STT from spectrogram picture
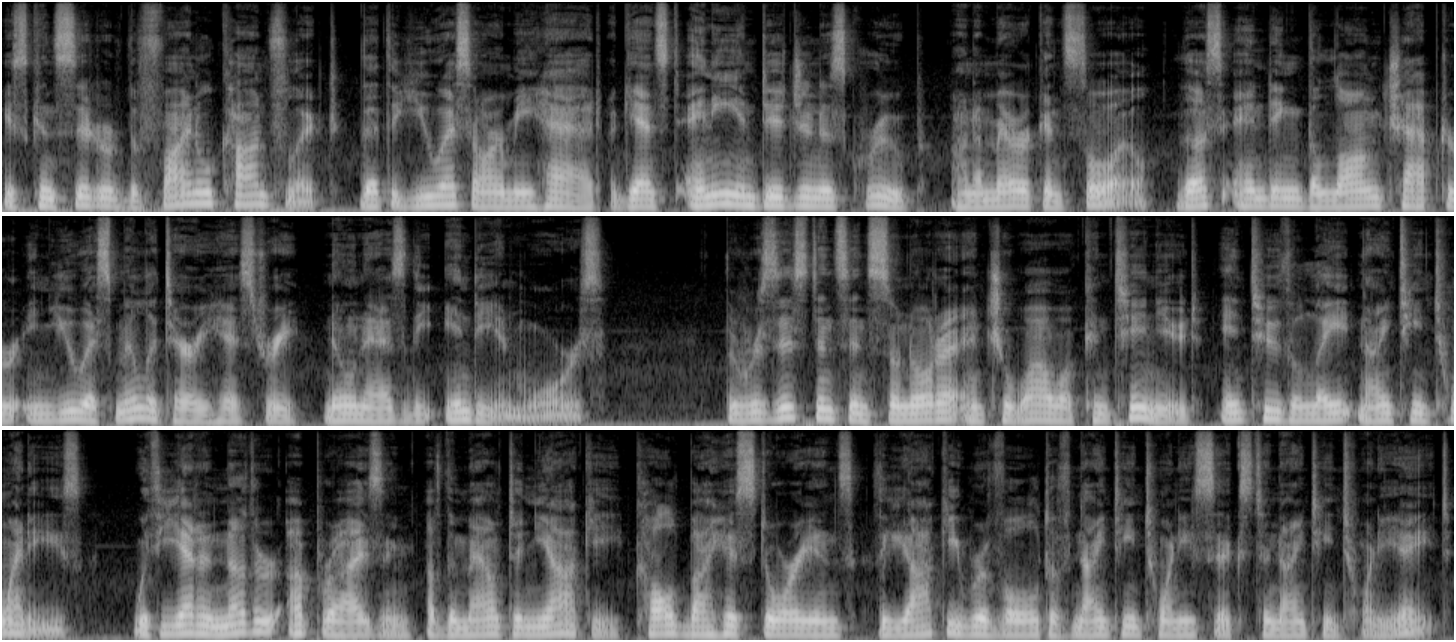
is considered the final conflict that the U.S. Army had against any indigenous group on American soil, thus ending the long chapter in U.S. military history known as the Indian Wars. The resistance in Sonora and Chihuahua continued into the late 1920s, with yet another uprising of the mountain Yaqui called by historians the Yaqui Revolt of 1926 to 1928.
